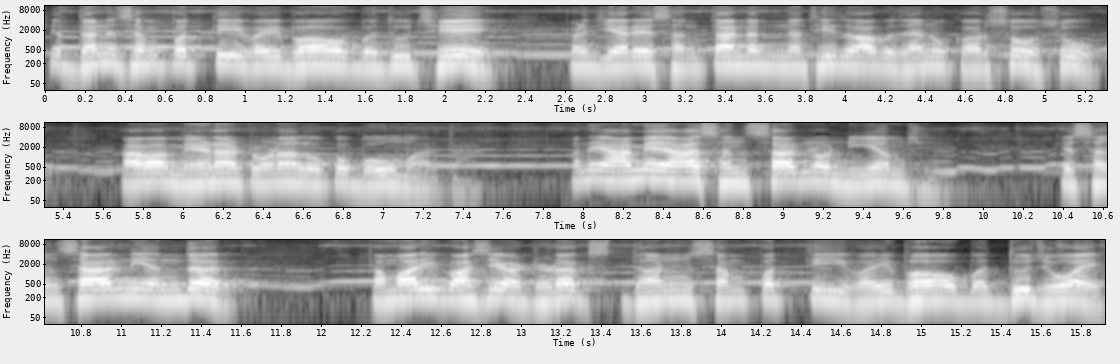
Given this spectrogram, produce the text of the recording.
કે ધન સંપત્તિ, વૈભવ બધું છે, પણ જ્યારે સંતાન જ નથી તો આ બધાનું કરશો શું? આવા મેણા ટોણા લોકો બહુ મારતા. અને આમે આ સંસારનો નિયમ છે. કે સંસારની અંદર તમારી પાસે અઢળક ધન, સંપત્તિ, વૈભવ બધું જ હોય.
